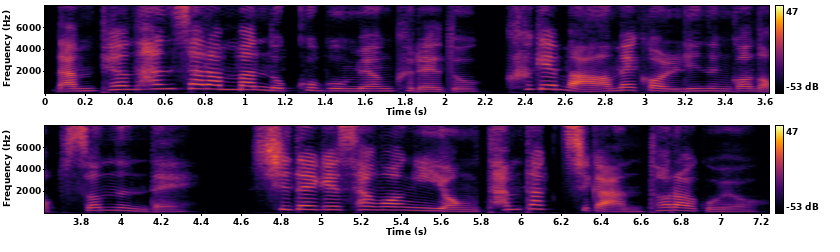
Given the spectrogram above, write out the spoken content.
남편 한 사람만 놓고 보면 그래도 크게 마음에 걸리는 건 없었는데 시댁의 상황이 영 탐탁지가 않더라고요.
